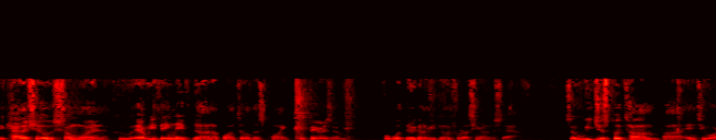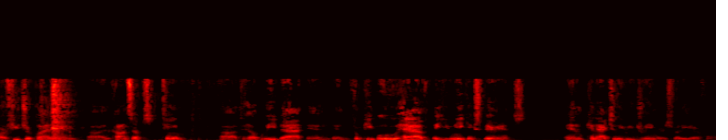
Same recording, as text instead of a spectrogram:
it kind of shows someone who everything they've done up until this point prepares them for what they're going to be doing for us here on the staff. So we just put Tom uh, into our future planning and, uh, and concepts team uh, to help lead that, and, and for people who have a unique experience and can actually be dreamers for the Air Force.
